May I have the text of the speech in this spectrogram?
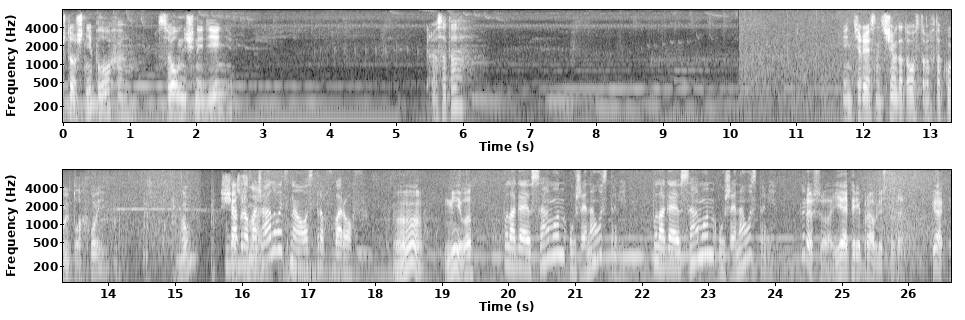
Что ж, неплохо. Солнечный день. Красота. Интересно, чем этот остров такой плохой? Ну, сейчас Добро узнаем. пожаловать на остров воров. А, мило. Полагаю, сам он уже на острове. Полагаю, сам он уже на острове. Хорошо, я переправлюсь туда. Как ты?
